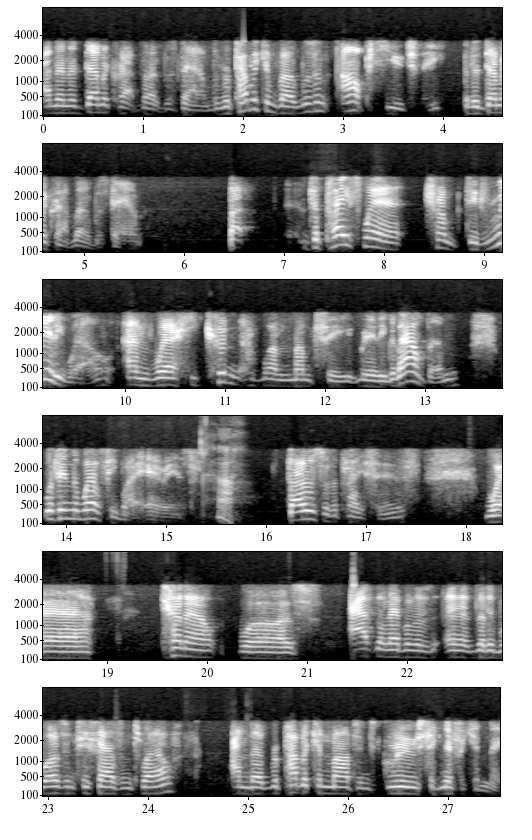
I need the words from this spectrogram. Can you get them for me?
and then the Democrat vote was down. The Republican vote wasn't up hugely, but the Democrat vote was down. But the place where Trump did really well and where he couldn't have won Muncie really without them was in the wealthy white areas. Huh. Those were the places where turnout was at the level of, uh, that it was in 2012, and the Republican margins grew significantly.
